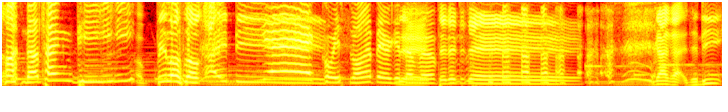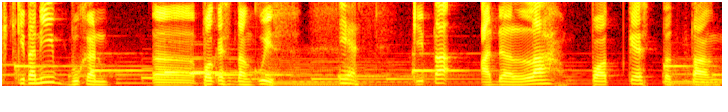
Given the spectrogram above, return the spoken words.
Selamat datang di Pilotok ID. Yeay, kuis banget ya kita, Beb. Enggak, enggak. Jadi kita nih bukan eh, podcast tentang kuis. Yes. Kita adalah podcast tentang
